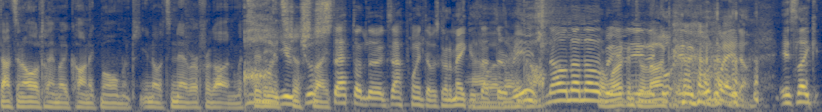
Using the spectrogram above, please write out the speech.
that's an all-time iconic moment. You know, it's never forgotten. With City, Oh, it's you just, just, like stepped on the exact point I was going to make. Is Ah, that well, there there you is go. no, no, no, We're but working in, too in, a long. good, in a good way though. It's like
